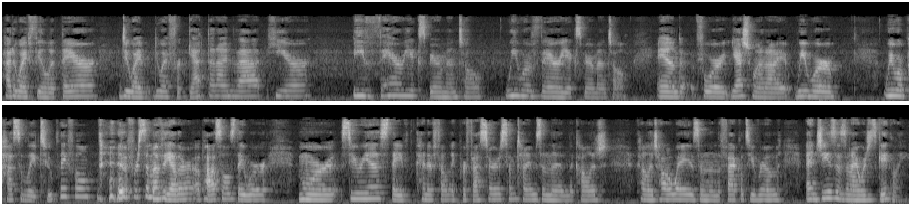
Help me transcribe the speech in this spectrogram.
How do I feel it there? Do I do I forget that I'm that here? Be very experimental. We were very experimental. And for Yeshua and I, we were we were possibly too playful for some of the other apostles. They were more serious. They kind of felt like professors sometimes in the, in the college college hallways and then the faculty room. And Jesus and I were just giggling.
